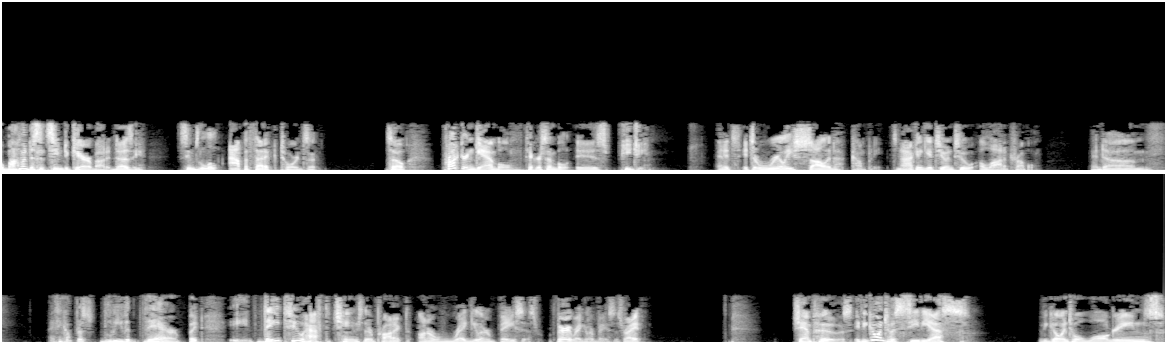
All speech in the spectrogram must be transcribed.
Obama doesn't seem to care about it, does he? Seems a little apathetic towards it. So Procter and Gamble ticker symbol is PG, and it's it's a really solid company. It's not going to get you into a lot of trouble, and um, I think I'll just leave it there. But they too have to change their product on a regular basis, very regular basis, right? Shampoos. If you go into a CVS, if you go into a Walgreens,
